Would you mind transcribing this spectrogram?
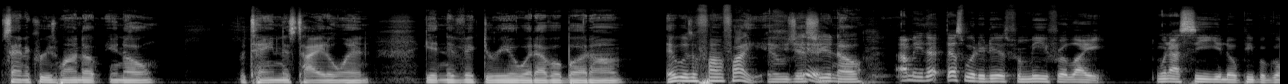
Santa Cruz wound up, you know, retaining his title and getting the victory or whatever. But um, it was a fun fight. It was just, Yeah. you know, I mean that that's what it is for me. For like when I see you know people go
